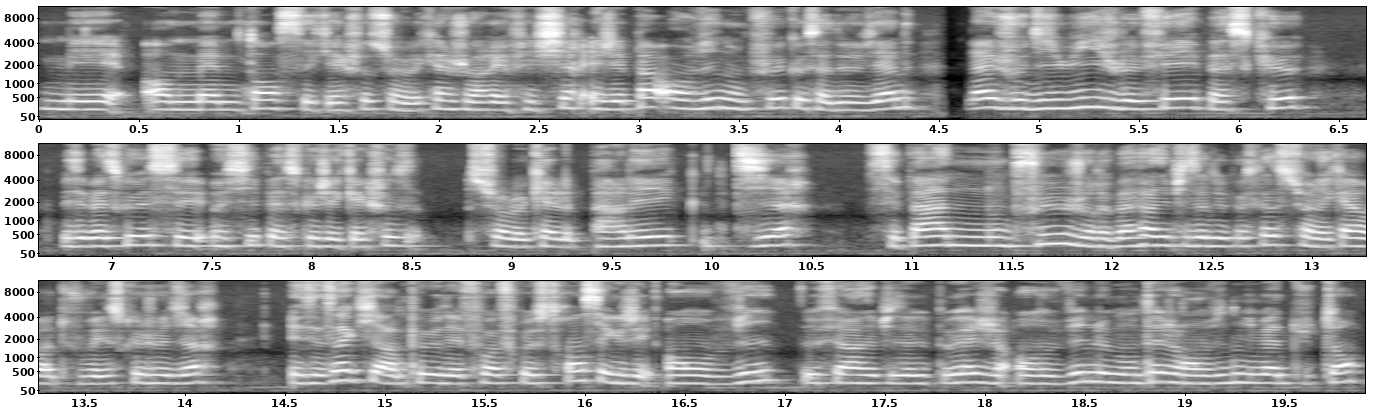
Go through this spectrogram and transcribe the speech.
mais en même temps, c'est quelque chose sur lequel je dois réfléchir et j'ai pas envie non plus que ça devienne. Là, je vous dis oui, je le fais parce que. Mais c'est parce que c'est aussi parce que j'ai quelque chose sur lequel parler, dire. C'est pas non plus, j'aurais pas fait un épisode de podcast sur les carottes, vous voyez ce que je veux dire? Et c'est ça qui est un peu des fois frustrant, c'est que j'ai envie de faire un épisode de podcast, j'ai envie de le monter, j'ai envie de m'y mettre du temps.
